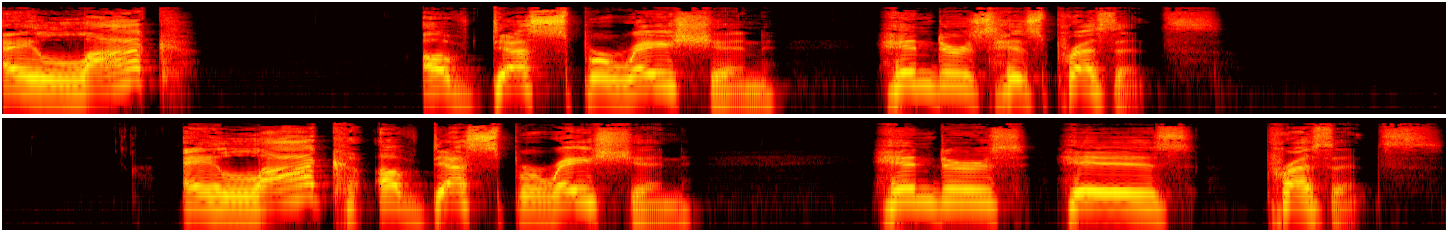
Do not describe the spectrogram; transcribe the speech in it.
A lack of desperation hinders his presence. A lack of desperation hinders his presence.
